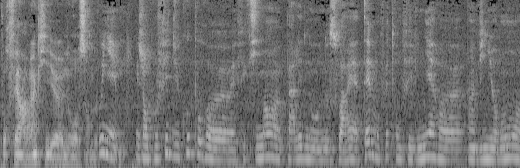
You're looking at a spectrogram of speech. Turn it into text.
pour faire un vin qui euh, nous ressemble. Oui, et j'en profite du coup pour euh, effectivement euh, parler de nos, soirées à thème. En fait, on fait venir un vigneron,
